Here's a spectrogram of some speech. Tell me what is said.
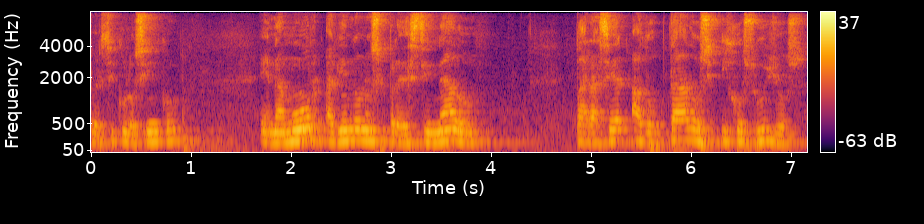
Versículo 5, en amor habiéndonos predestinado para ser adoptados hijos suyos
